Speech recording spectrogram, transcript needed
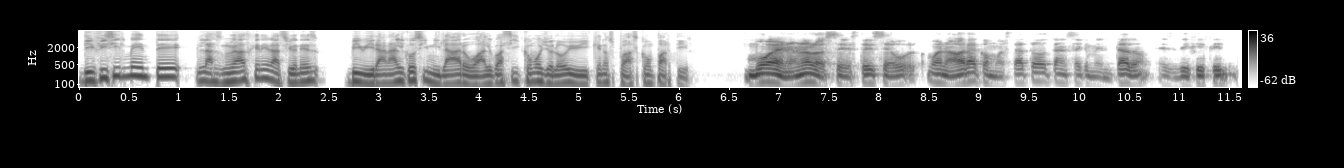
difícilmente las nuevas generaciones vivirán algo similar o algo así como yo lo viví que nos puedas compartir. Bueno, no lo sé, estoy seguro. Bueno, ahora como está todo tan segmentado, es difícil.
